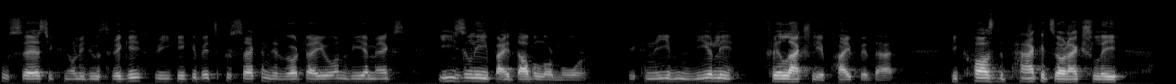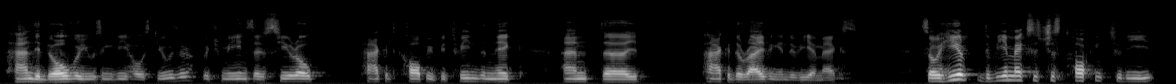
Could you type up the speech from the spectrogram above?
who says you can only do 3, 3 gigabits per second in VirtIO on VMX easily by double or more. You can even nearly fill actually a pipe with that because the packets are actually handed over using vhost user, which means there's zero packet copy between the NIC and the packet arriving in the VMX. So here, the VMX is just talking to the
